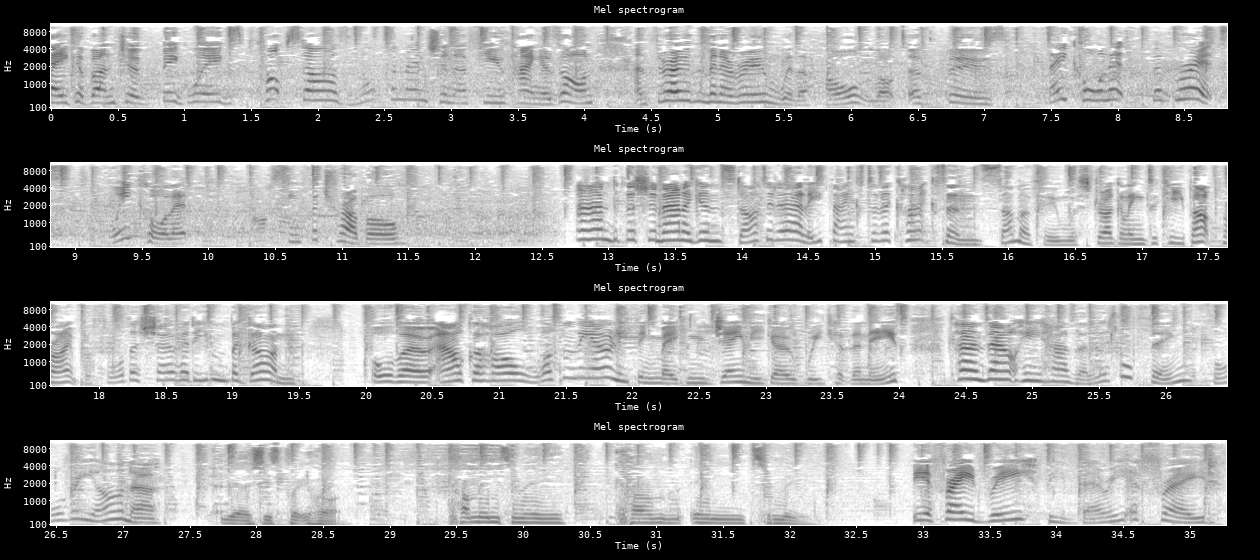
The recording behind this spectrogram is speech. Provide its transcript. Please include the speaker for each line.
Speaker 1: take a bunch of big wigs, pop stars, not to mention a few hangers on, and throw them in a room with a whole lot of booze. They call it the Brits. We call it asking for trouble. And the shenanigans started early thanks to the Klaxons, some of whom were struggling to keep upright before the show had even begun. Although alcohol wasn't the only thing making Jamie go weak at the knees, turns out he has a little thing for Rihanna.
Speaker 2: Yeah, she's pretty hot. Come into me, come into me.
Speaker 1: Be afraid, Ree, be very afraid.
